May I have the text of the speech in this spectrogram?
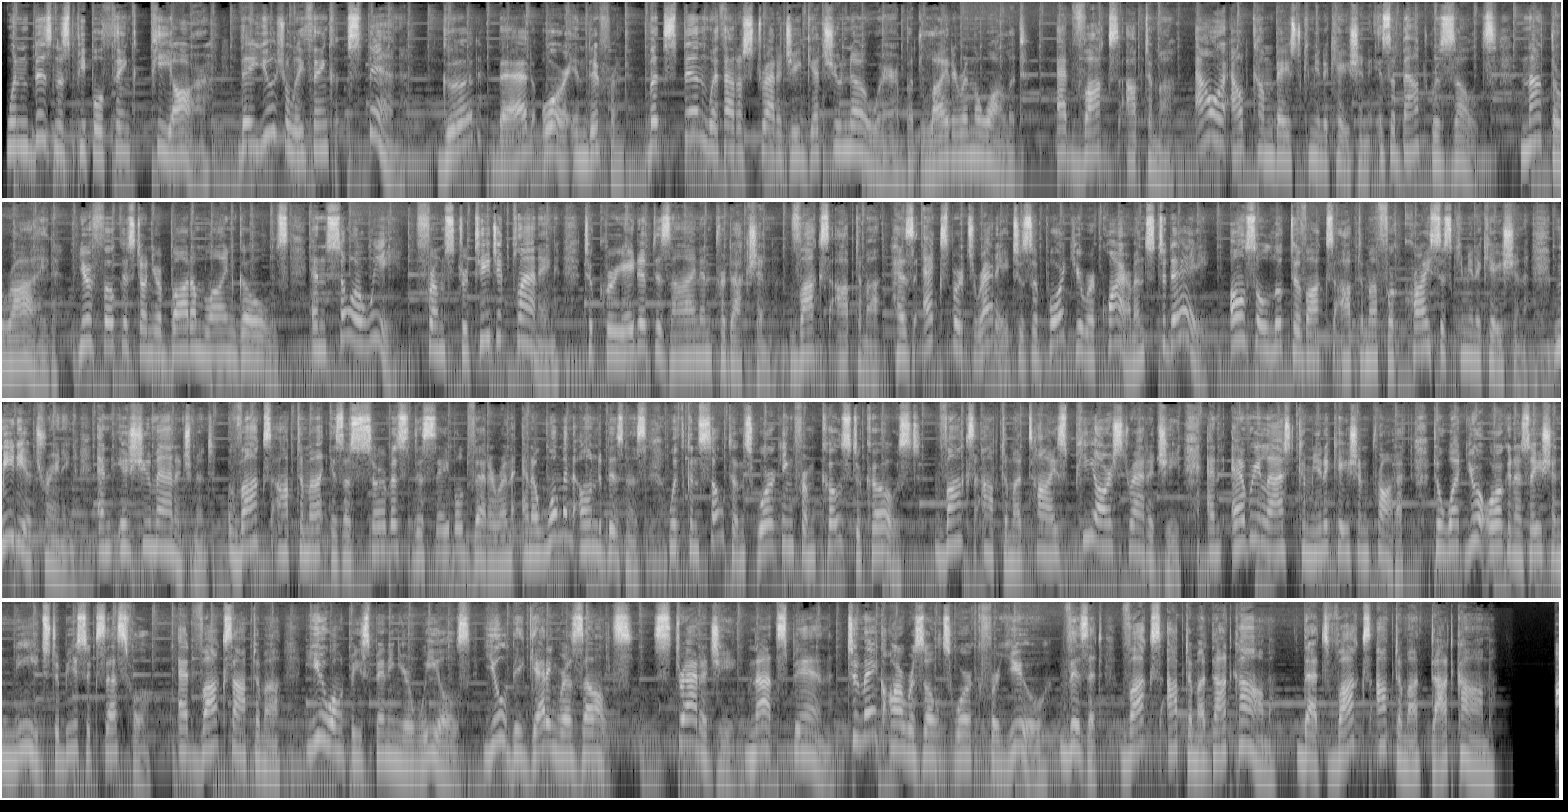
When business people think PR, they usually think spin good, bad, or indifferent. But spin without a strategy gets you nowhere but lighter in the wallet. At Vox Optima, our outcome based communication is about results, not the ride. You're focused on your bottom line goals, and so are we. From strategic planning to creative design and production, Vox Optima has experts ready to support your requirements today. Also, look to Vox Optima for crisis communication, media training, and issue management. Vox Optima is a service disabled veteran and a woman owned business with consultants working from coast to coast. Vox Optima ties PR strategy and every last communication product to what your organization needs to be successful. At Vox Optima, you won't be spinning your wheels, you'll be getting results. Strategy, not spin. To make our results work for you, visit voxoptima.com. That's voxoptima.com.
